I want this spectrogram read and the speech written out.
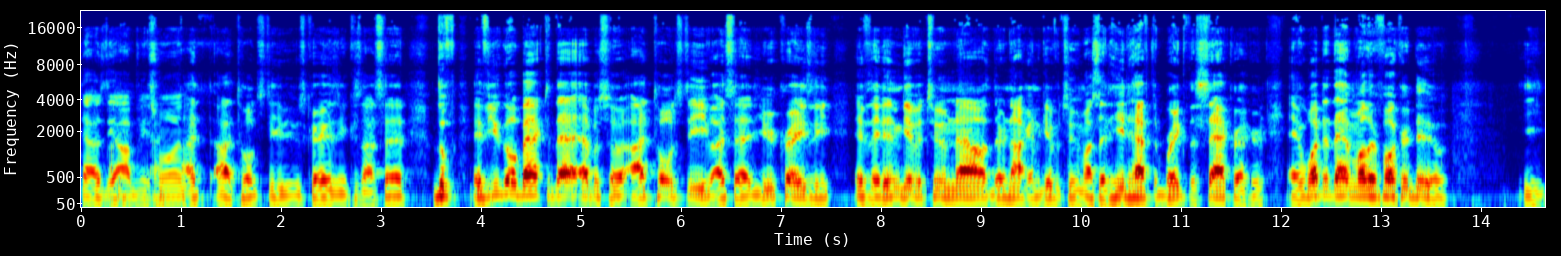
That was the obvious I, one. I, I told Steve he was crazy because I said the if you go back to that episode, I told Steve I said you're crazy. If they didn't give it to him now, they're not going to give it to him. I said he'd have to break the sack record, and what did that motherfucker do? He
